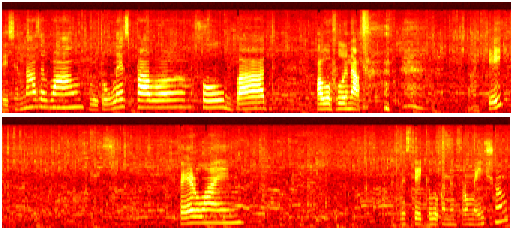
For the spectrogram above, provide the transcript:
There's another one, little less powerful, but powerful enough. okay. Fairline. Let's take a look on information.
